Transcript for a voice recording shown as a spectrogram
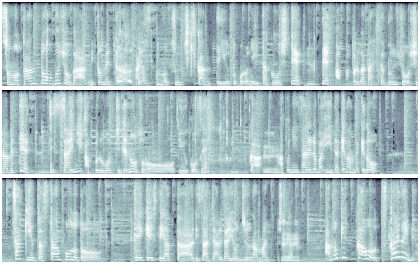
その担当部署が認めた第三の通知機関っていうところに委託をしてうん。でアップルが出した文章を調べてうん。実際にアップルウォッチでのその有効性がうん。確認されればいいだけなんだけどさっき言ったスタンフォードと提携してやったリサーチあるじゃん？40何万人の人が。あの結果を使えないんだよ。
